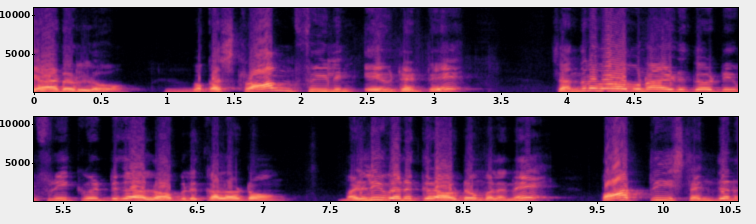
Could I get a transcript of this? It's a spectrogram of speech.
క్యాడర్లో ఒక స్ట్రాంగ్ ఫీలింగ్ ఏమిటంటే చంద్రబాబు నాయుడు తోటి ఫ్రీక్వెంట్గా లోపలికి కలవటం మళ్ళీ వెనక్కి రావటం వలనే పార్టీ స్ట్రెంగ్తన్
